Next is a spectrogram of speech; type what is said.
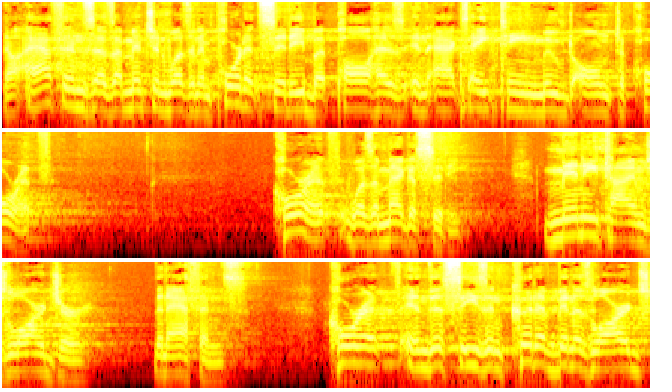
Now, Athens, as I mentioned, was an important city, but Paul has in Acts 18 moved on to Corinth. Corinth was a megacity, many times larger than Athens. Corinth in this season could have been as large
